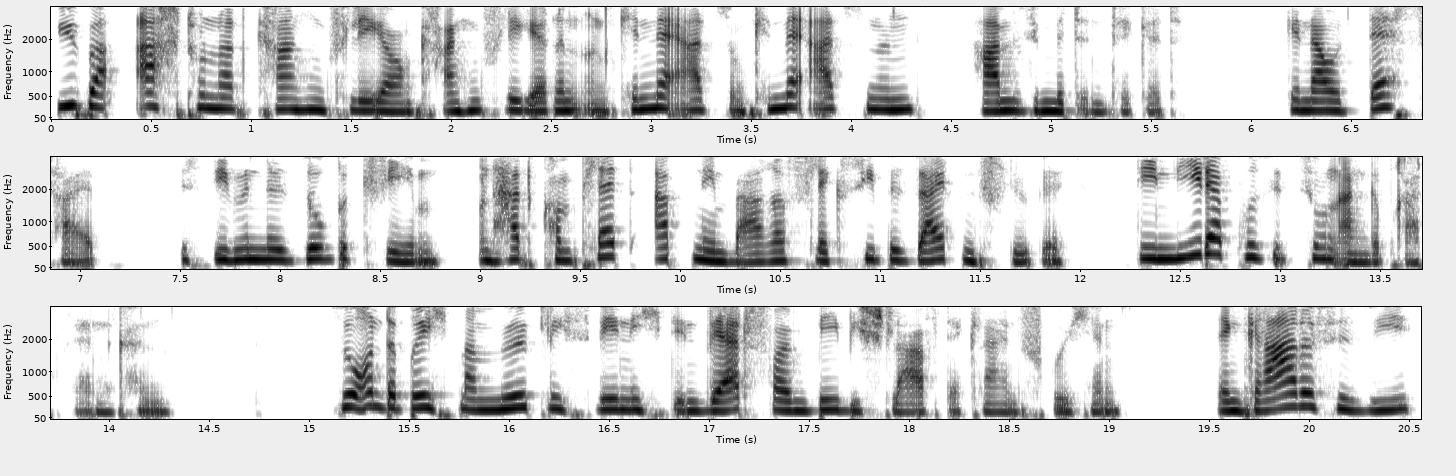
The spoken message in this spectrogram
Über 800 Krankenpfleger und Krankenpflegerinnen und Kinderärzte und Kinderärztinnen haben sie mitentwickelt. Genau deshalb ist die Windel so bequem und hat komplett abnehmbare, flexible Seitenflügel, die in jeder Position angebracht werden können. So unterbricht man möglichst wenig den wertvollen Babyschlaf der kleinen Frühchen. Denn gerade für sie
